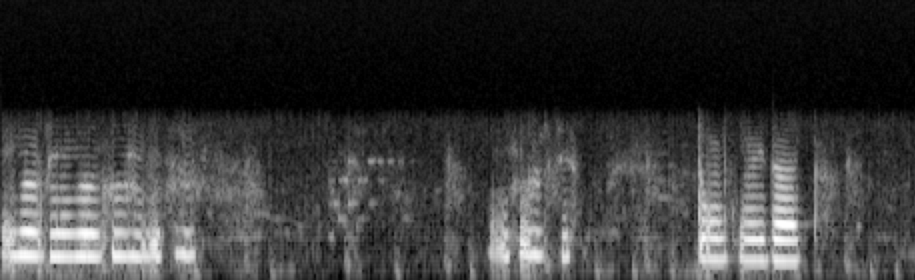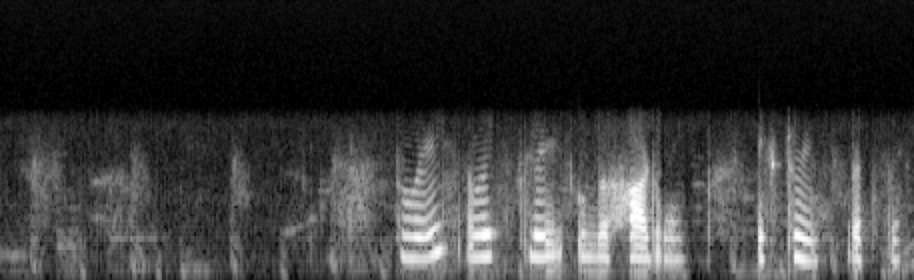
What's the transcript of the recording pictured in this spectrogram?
You're doing your good. You just don't need that. Play, let's play on the hard one. Extreme, let's say.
